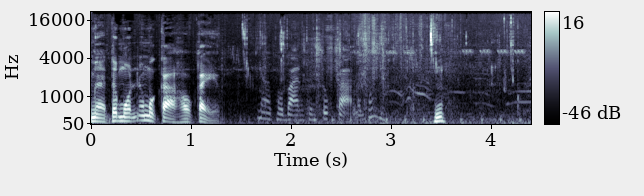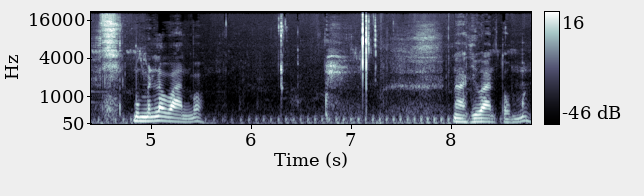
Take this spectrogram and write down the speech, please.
แม่ตะมดน้ำหมกกาเขาไก่หน้าพอบานเป็นตุกกะแล้วก็บุมันละวานบ่น่าที่วานตมมั้ง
